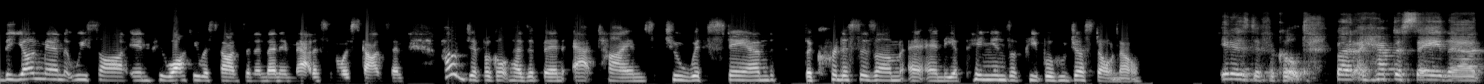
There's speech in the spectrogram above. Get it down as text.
the young man that we saw in Pewaukee, Wisconsin, and then in Madison, Wisconsin, how difficult has it been at times to withstand the criticism and, and the opinions of people who just don't know? It is difficult, but I have to say that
